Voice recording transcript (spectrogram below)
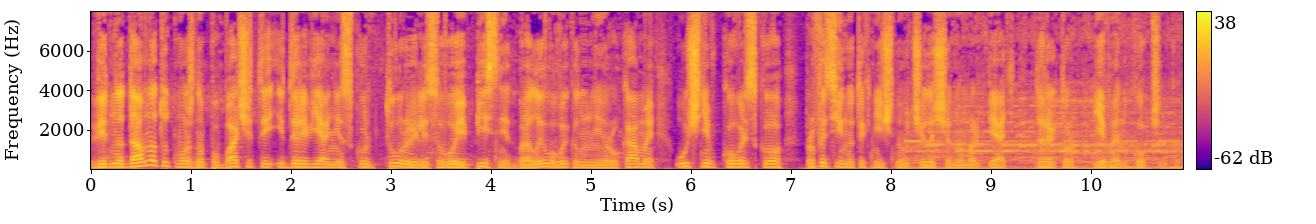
Віднедавна тут можна побачити і дерев'яні скульптури лісової пісні, дбайливо виконані руками учнів Ковальського професійно-технічного училища номер 5 директор Євген Копченко.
